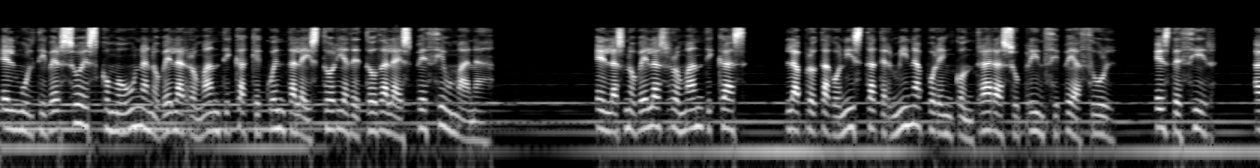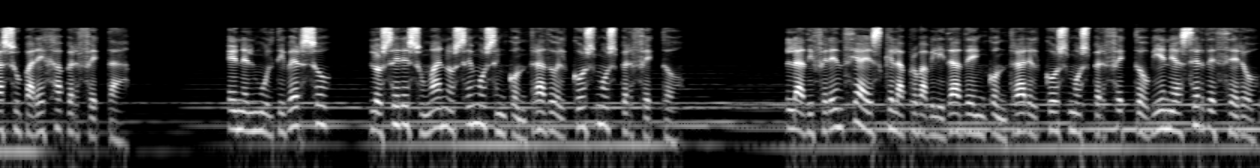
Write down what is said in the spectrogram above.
El multiverso es como una novela romántica que cuenta la historia de toda la especie humana. En las novelas románticas, la protagonista termina por encontrar a su príncipe azul, es decir, a su pareja perfecta. En el multiverso, los seres humanos hemos encontrado el cosmos perfecto. La diferencia es que la probabilidad de encontrar el cosmos perfecto viene a ser de cero,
